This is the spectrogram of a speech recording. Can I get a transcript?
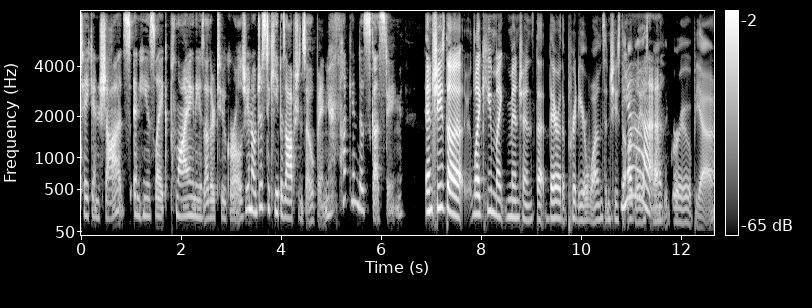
taking shots and he's like plying these other two girls, you know, just to keep his options open. You're fucking disgusting. And she's the like he like mentions that they're the prettier ones and she's the ugliest one of the group. Yeah.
